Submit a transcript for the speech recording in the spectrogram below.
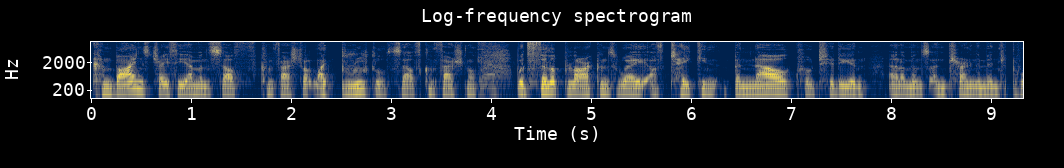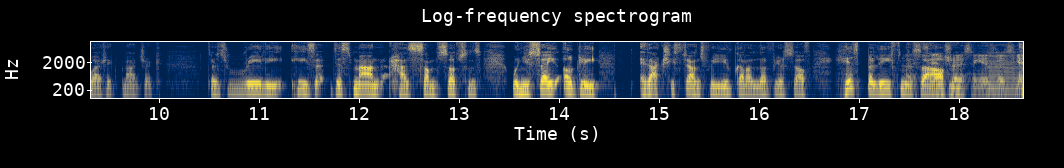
combines Tracey Emin's self-confessional, like brutal self-confessional, with Philip Larkin's way of taking banal quotidian elements and turning them into poetic magic. There's really he's a, this man has some substance. When you say ugly. It actually stands for you've got to love yourself. His belief in this It's album, interesting, isn't it? his- Yeah,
